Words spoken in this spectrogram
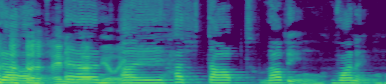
Yeah, I know that and feeling. I had stopped loving running.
